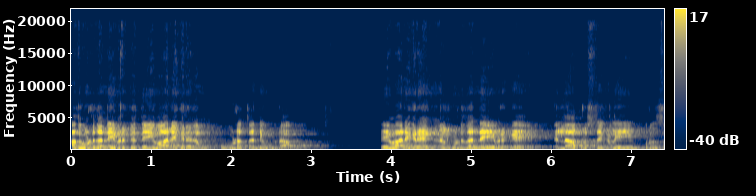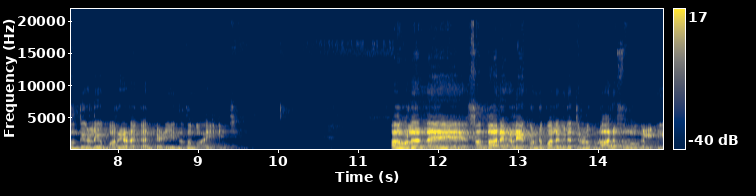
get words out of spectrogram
അതുകൊണ്ട് തന്നെ ഇവർക്ക് ദൈവാനുഗ്രഹം കൂടെ തന്നെ ഉണ്ടാകും. ദൈവാനുഗ്രഹങ്ങൾ കൊണ്ട് തന്നെ ഇവർക്ക് എല്ലാ പ്രശ്നങ്ങളെയും പ്രതിസന്ധികളെയും മറികടക്കാൻ കഴിയുന്നതും ആയിരിക്കും. അതുപോലെ തന്നെ സന്താനങ്ങളെ കൊണ്ട് പല വിധത്തിലുള്ള ഗുണാനുഭവങ്ങൾ ഈ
